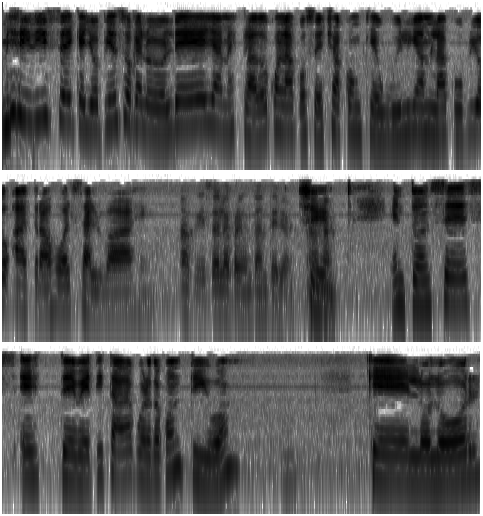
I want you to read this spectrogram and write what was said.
Miri dice que yo pienso que el olor de ella mezclado con la cosecha con que William la cubrió atrajo al salvaje. Ok, esa es la pregunta anterior. Sí. Ajá. Entonces, este, Betty está de acuerdo contigo que el olor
